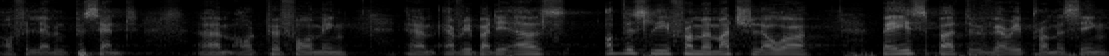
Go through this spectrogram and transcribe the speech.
of 11%, um, outperforming um, everybody else, obviously from a much lower base, but very promising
